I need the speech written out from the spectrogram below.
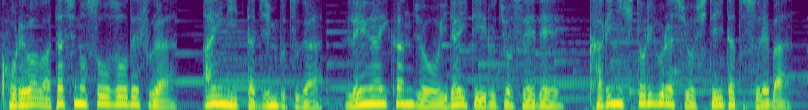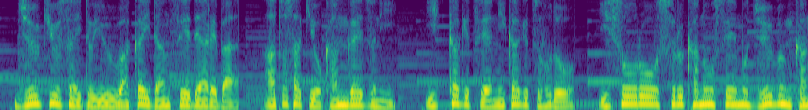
これは私の想像ですが会いに行った人物が恋愛感情を抱いている女性で仮に一人暮らしをしていたとすれば19歳という若い男性であれば後先を考えずに1ヶ月や2ヶ月ほど居候をする可能性も十分考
